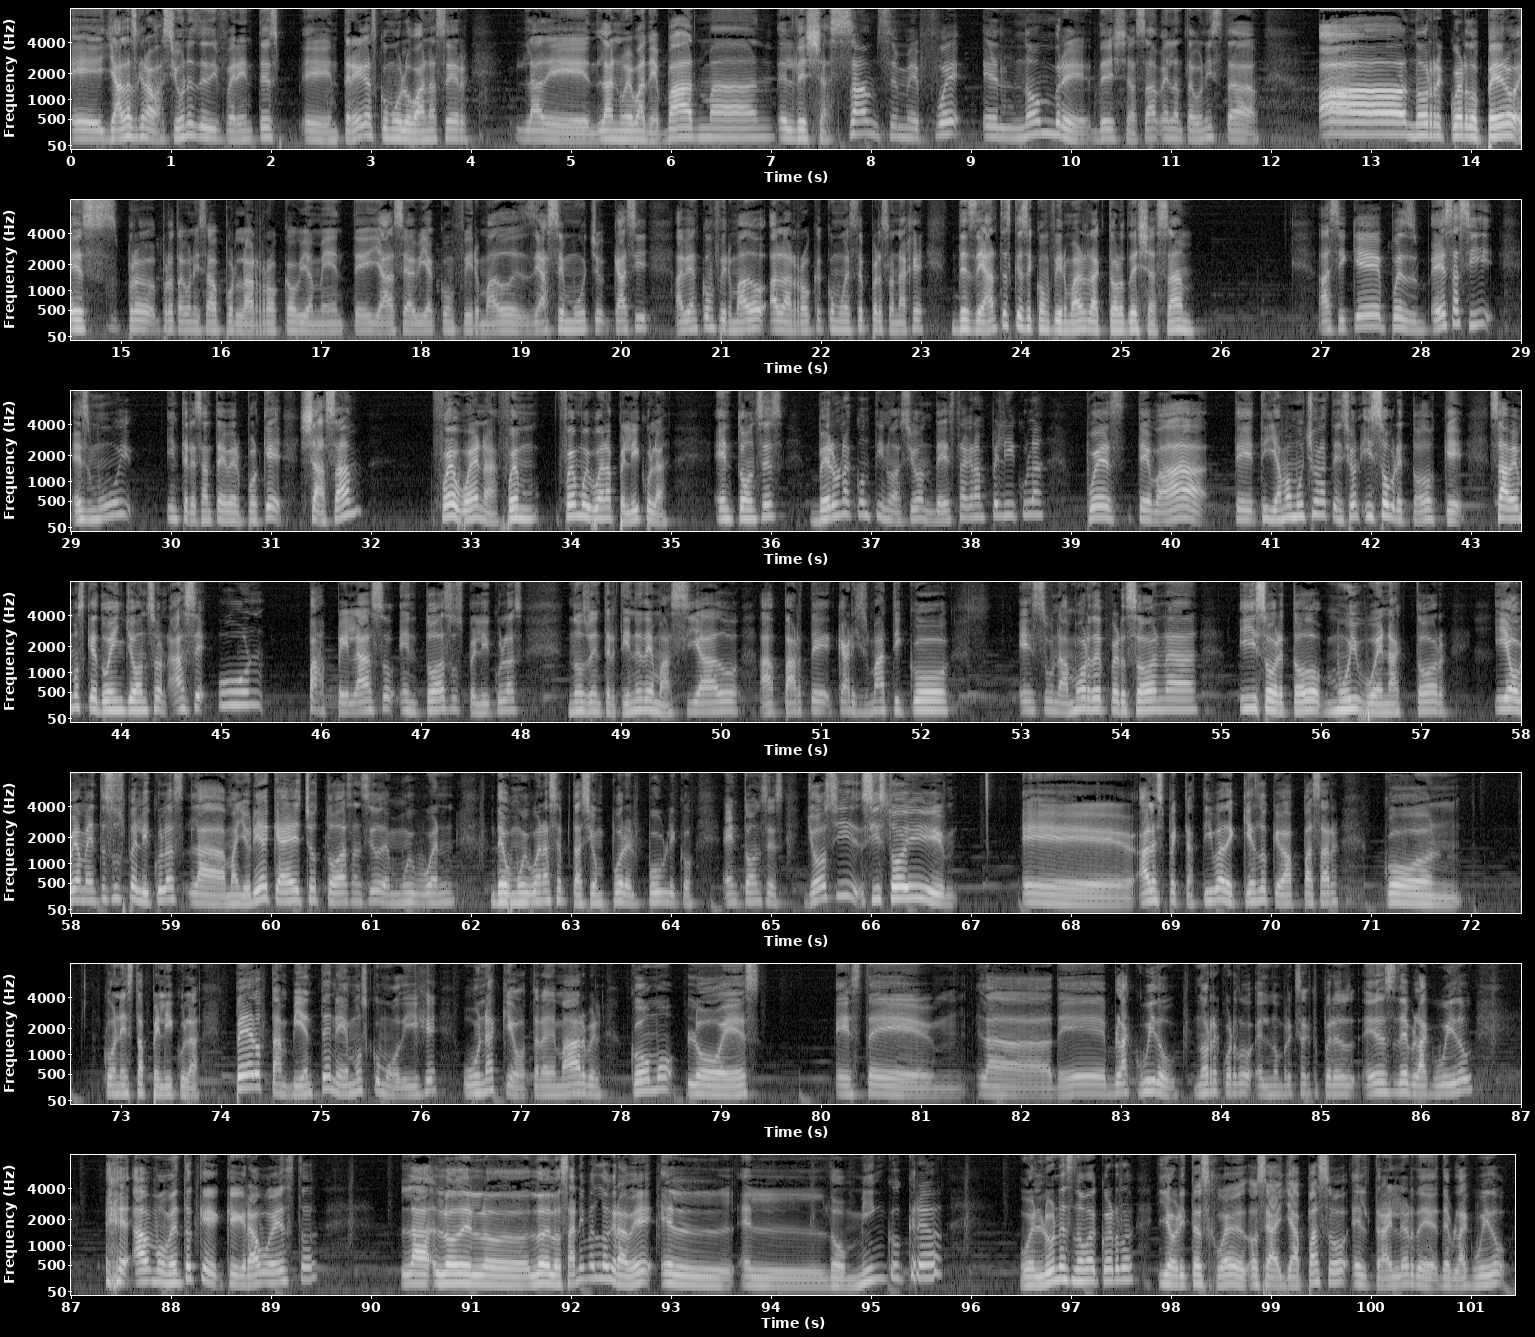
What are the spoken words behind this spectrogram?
eh, ya las grabaciones de diferentes eh, entregas como lo van a hacer la de la nueva de Batman, el de Shazam, se me fue el nombre de Shazam, el antagonista Ah, no recuerdo, pero es protagonizado por La Roca, obviamente. Ya se había confirmado desde hace mucho. Casi habían confirmado a La Roca como este personaje desde antes que se confirmara el actor de Shazam. Así que, pues, es así. Es muy interesante de ver. Porque Shazam fue buena. Fue, fue muy buena película. Entonces, ver una continuación de esta gran película, pues te va a te, llama mucho la atención y sobre todo que sabemos que Dwayne Johnson hace un papelazo en todas sus películas, nos entretiene demasiado, aparte carismático, es un amor de persona y sobre todo muy buen actor. Y obviamente sus películas, la mayoría que ha hecho, todas han sido de muy buen de muy buena aceptación por el público. Entonces, yo sí sí estoy eh, a la expectativa de qué es lo que va a pasar con, con esta película. Pero también tenemos, como dije, una que otra de Marvel, como lo es este la de Black Widow. No recuerdo el nombre exacto, pero es de Black Widow. Al momento que, grabo esto, lo, de lo, de los animes lo grabé el, el domingo, creo o el lunes, no me acuerdo, y ahorita es jueves. O sea, ya pasó el tráiler de, Black Widow,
